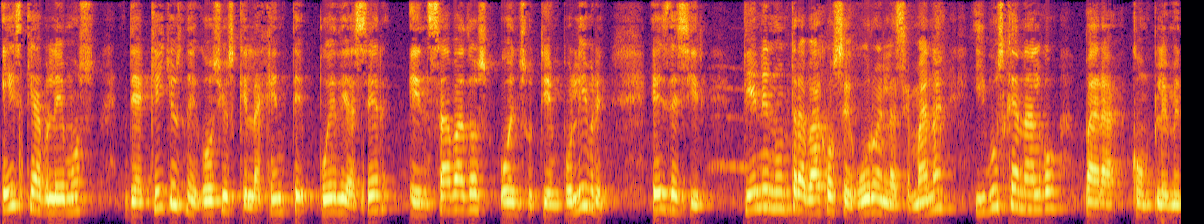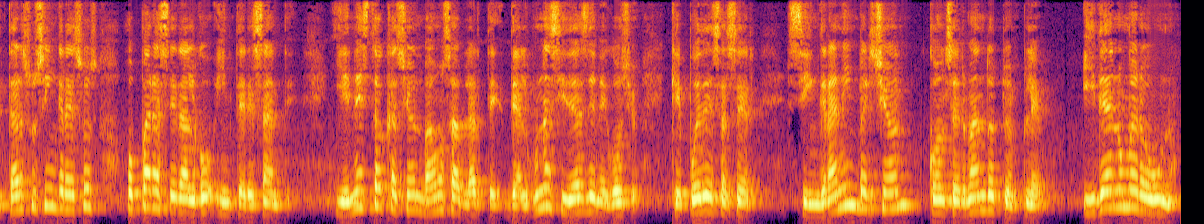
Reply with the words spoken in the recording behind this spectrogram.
es que hablemos de aquellos negocios que la gente puede hacer en sábados o en su tiempo libre. Es decir, tienen un trabajo seguro en la semana y buscan algo para complementar sus ingresos o para hacer algo interesante. Y en esta ocasión vamos a hablarte de algunas ideas de negocio que puedes hacer sin gran inversión conservando tu empleo. Idea número uno,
